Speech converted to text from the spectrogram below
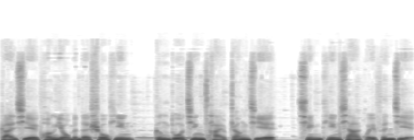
感谢朋友们的收听，更多精彩章节，请听下回分解。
